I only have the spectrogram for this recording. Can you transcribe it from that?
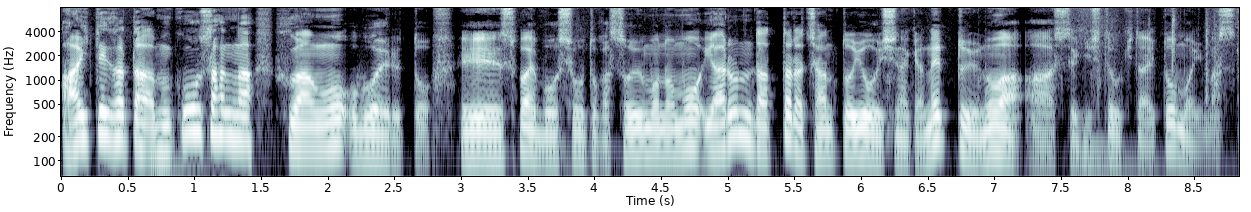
相手方、向こうさんが不安を覚えると、えー、スパイ防止法とかそういうものもやるんだったらちゃんと用意しなきゃねというのは指摘しておきたいと思います。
